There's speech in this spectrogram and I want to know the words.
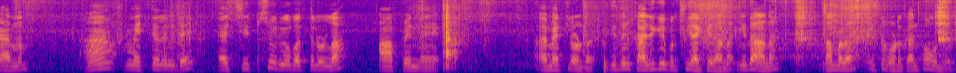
കാരണം ആ മെറ്റലിന്റെ ചിപ്സ് രൂപത്തിലുള്ള ആ പിന്നെ മെറ്റലുണ്ട്. ഇതും കഴുകി വൃത്തിയാക്കിയതാണ്. ഇതാണ് നമ്മൾ ഇട്ട് കൊടുക്കാൻ പോകുന്നത്.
